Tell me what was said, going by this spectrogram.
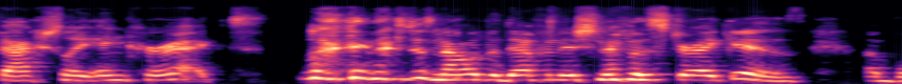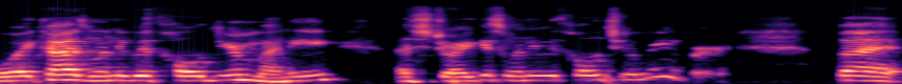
factually incorrect. that's just not what the definition of a strike is. A boycott is when you withhold your money. A strike is when you withhold your labor. But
